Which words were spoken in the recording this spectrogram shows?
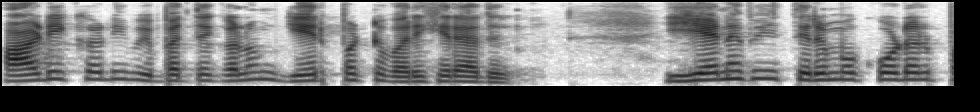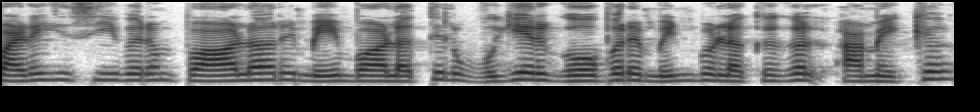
அடிக்கடி விபத்துகளும் ஏற்பட்டு வருகிறது. எனவே திருமக்கூடல் பழைய சீவரம் பாலாறு மேம்பாலத்தில் உயர் கோபுர மின்விளக்குகள் அமைக்க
